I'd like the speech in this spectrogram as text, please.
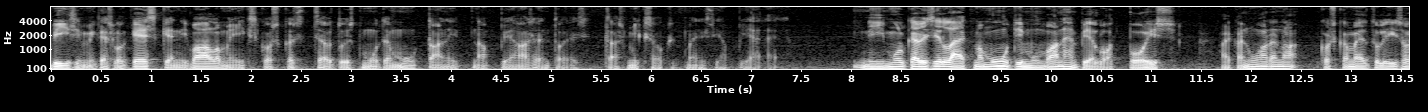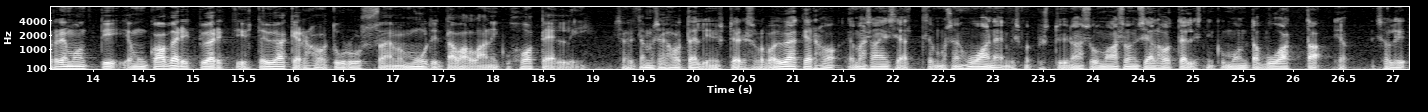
biisin, mikä sulla on kesken, niin valmiiksi, koska sitten sä joutuisit muuten muuttaa niitä nappien asentoja ja sitten taas miksaukset menisi ihan pieleen. Niin mulla kävi sillä että mä muutin mun vanhempien luot pois aika nuorena, koska meillä tuli iso remontti ja mun kaverit pyöritti yhtä yökerhoa Turussa ja mä muutin tavallaan niin kuin hotelliin. Se oli tämmöisen hotellin yhteydessä oleva yökerho ja mä sain sieltä semmoisen huoneen, missä mä pystyin asumaan. Mä asuin siellä hotellissa niin kuin monta vuotta ja se oli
